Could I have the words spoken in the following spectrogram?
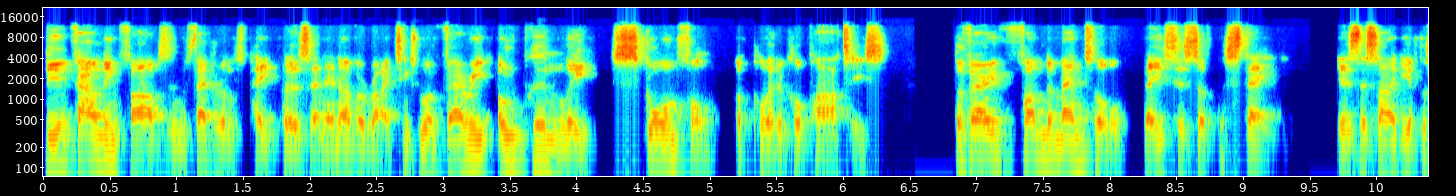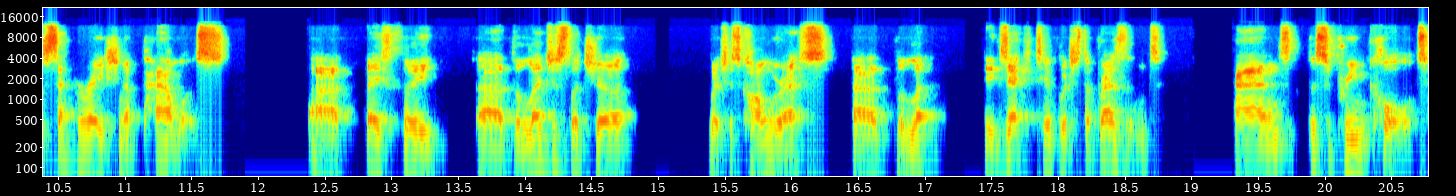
the founding fathers in the Federalist Papers and in other writings were very openly scornful of political parties. The very fundamental basis of the state is this idea of the separation of powers. Uh, basically, uh, the legislature, which is Congress, uh, the, le- the executive, which is the president, and the Supreme Court,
